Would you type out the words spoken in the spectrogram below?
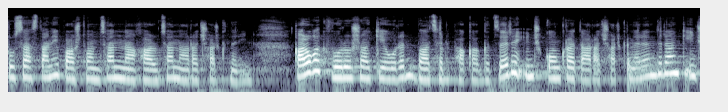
Ռուսաստանի պաշտպանության նախարարության առաջարկներին։ Կարող եք որոշակիորեն բացել փակագծերը, ինչ կոնկրետ առաջարկներ են դրանք, ինչ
